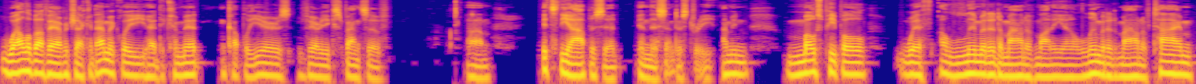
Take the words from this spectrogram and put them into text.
well above average academically. You had to commit a couple of years, very expensive. Um, it's the opposite in this industry. I mean, most people with a limited amount of money and a limited amount of time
